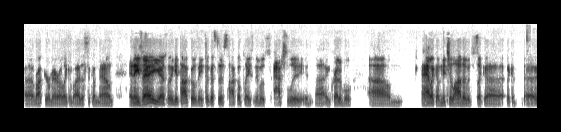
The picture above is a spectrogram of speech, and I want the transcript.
uh, Rocky Romero, like invited us to come down, and he said, "Hey, you guys want to get tacos?" And he took us to this taco place, and it was absolutely uh, incredible. Um, I had like a michelada, which is like a like a, a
